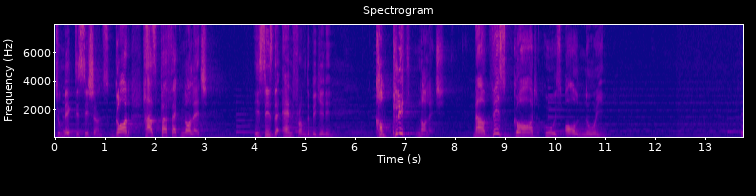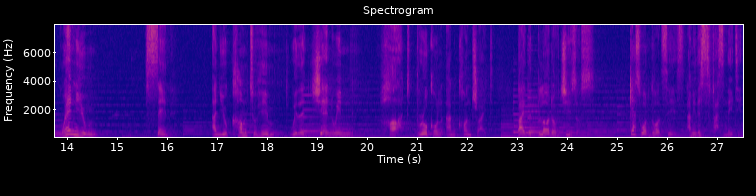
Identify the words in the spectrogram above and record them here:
to make decisions. God has perfect knowledge. He sees the end from the beginning. Complete knowledge. Now, this God who is all knowing, when you sin and you come to Him with a genuine heart, broken and contrite by the blood of Jesus, guess what God says? I mean, this is fascinating.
